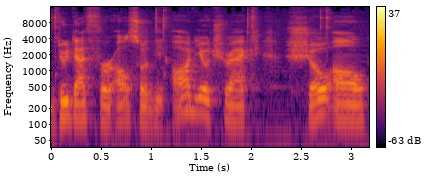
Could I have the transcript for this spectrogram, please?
do that for also the audio track, show all,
